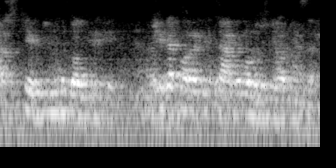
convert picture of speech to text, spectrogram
আসছে বিভিন্ন দল থেকে? সেটা করার ক্ষেত্রে আগে মনোযোগী হবেন, স্যার।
